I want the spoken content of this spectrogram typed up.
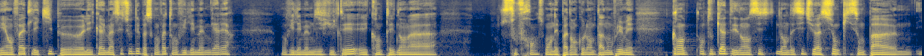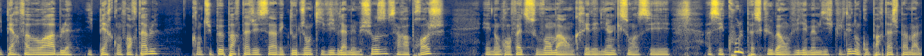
Et en fait, l'équipe, euh, elle est quand même assez soudée parce qu'en fait, on vit les mêmes galères, on vit les mêmes difficultés. Et quand tu es dans la souffrance, bon, on n'est pas dans Colanta non plus, mais quand en tout cas, tu es dans, des situations qui sont pas euh, hyper favorables, hyper confortables, quand tu peux partager ça avec d'autres gens qui vivent la même chose, ça rapproche. Et donc, en fait, souvent, bah, on crée des liens qui sont assez, assez cool parce que bah, on vit les mêmes difficultés, donc on partage pas mal.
